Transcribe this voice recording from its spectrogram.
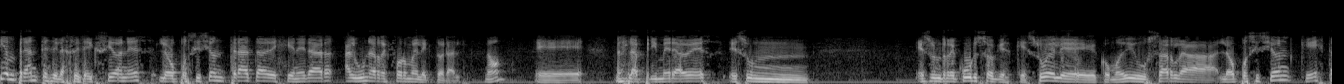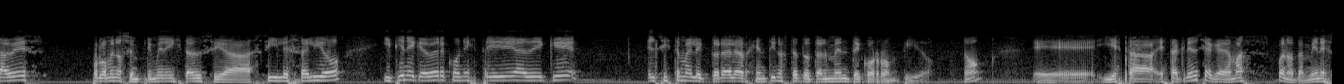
siempre antes de las elecciones la oposición trata de generar alguna reforma electoral, ¿no? Eh, no es la primera vez, es un es un recurso que, suele, como digo, usar la, la oposición, que esta vez, por lo menos en primera instancia, sí le salió, y tiene que ver con esta idea de que el sistema electoral argentino está totalmente corrompido, ¿no? Eh, y esta, esta creencia que además, bueno, también es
